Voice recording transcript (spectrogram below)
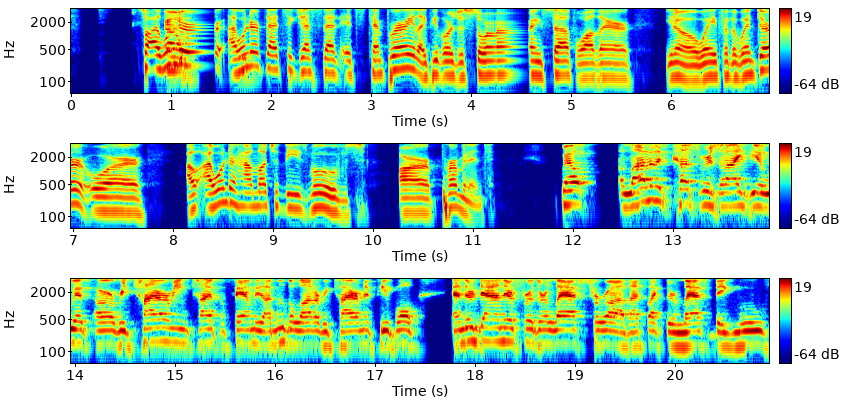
So I wonder, so, I wonder if that suggests that it's temporary, like people are just storing stuff while they're, you know, away for the winter, or I, I wonder how much of these moves are permanent. Well, a lot of the customers that I deal with are retiring type of family. I move a lot of retirement people, and they're down there for their last hurrah. That's like their last big move.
